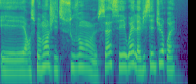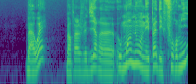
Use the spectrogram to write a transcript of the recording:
Et en ce moment, je dis souvent euh, ça, c'est ouais, la vie c'est dur, ouais. Bah ouais. Bah, enfin, je veux dire, euh, au moins nous, on n'est pas des fourmis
